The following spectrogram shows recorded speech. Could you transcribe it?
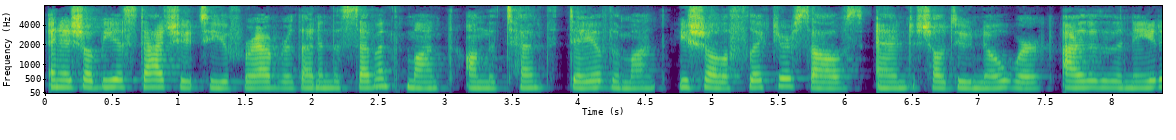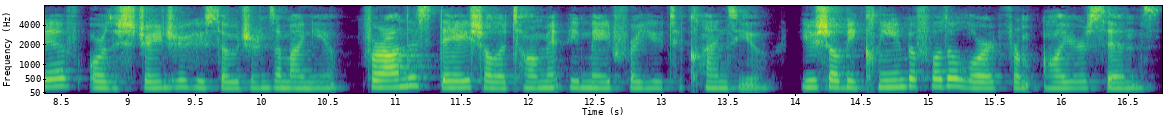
And it shall be a statute to you forever that in the seventh month, on the tenth day of the month, you shall afflict yourselves and shall do no work, either the native or the stranger who sojourns among you. For on this day shall atonement be made for you to cleanse you. You shall be clean before the Lord from all your sins.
